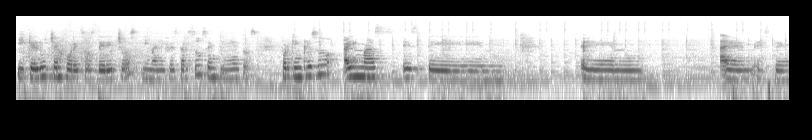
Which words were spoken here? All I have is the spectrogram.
y que luchen por esos derechos y manifestar sus sentimientos, porque incluso hay más este em, em, este,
